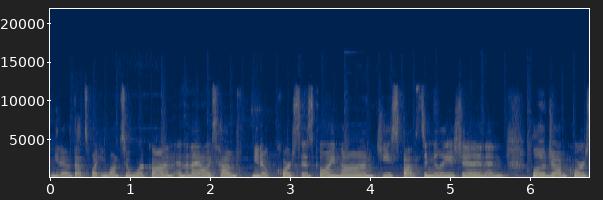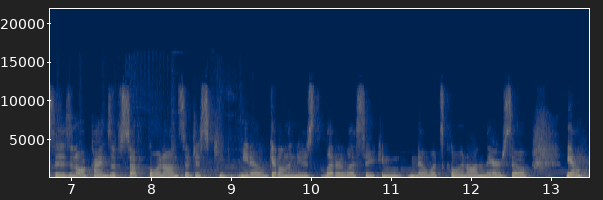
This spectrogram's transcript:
you know, that's what you want to work on. And then I always have, you know, courses going on, G spot stimulation and blowjob courses and all kinds of stuff going on. So just keep, you know, get on the newsletter list so you can know what's going on there. So yeah,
